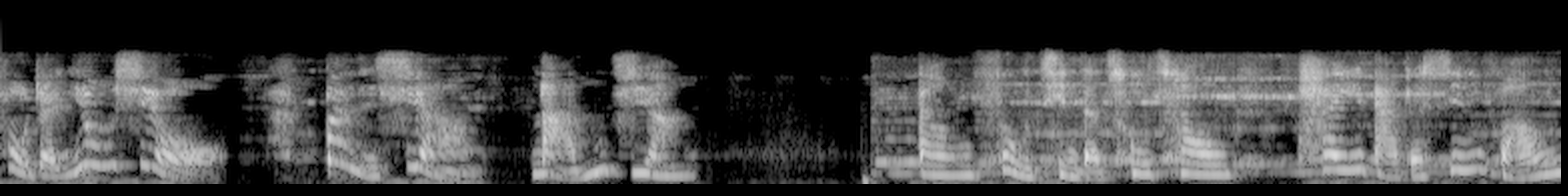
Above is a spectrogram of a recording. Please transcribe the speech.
负着优秀，奔向南疆。当父亲的粗糙拍打着心房，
